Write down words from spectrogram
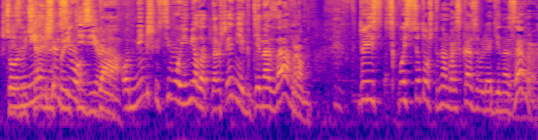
что он меньше всего, да, он меньше всего имел отношение к динозаврам. То есть сквозь все то, что нам рассказывали о динозаврах,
